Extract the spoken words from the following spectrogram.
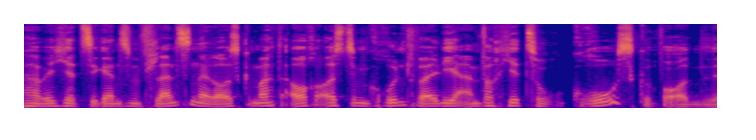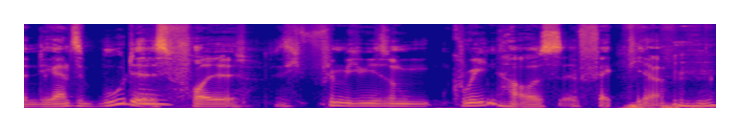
Habe ich jetzt die ganzen Pflanzen da rausgemacht, auch aus dem Grund, weil die einfach hier zu groß geworden sind. Die ganze Bude Mhm. ist voll. Ich fühle mich wie so ein Greenhouse-Effekt hier. Mhm.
